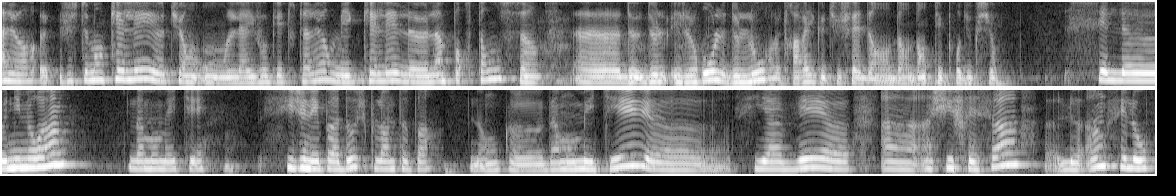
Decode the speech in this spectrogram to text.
Alors, euh, justement, quel est, euh, tu on l'a évoqué tout à l'heure, mais quelle est l'importance euh, et le rôle de l'eau, le travail que tu fais dans, dans, tes productions? C'est le numéro un dans mon métier. Si je n'ai pas d'eau, je plante pas. Donc, dans mon métier, s'il y avait à, chiffrer ça, le 1, c'est l'eau.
